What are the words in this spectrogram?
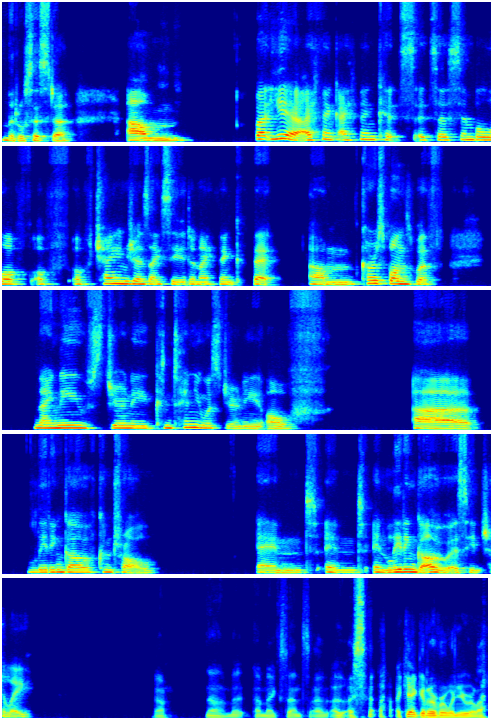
little sister. Um, but yeah, I think I think it's it's a symbol of of of change, as I said, and I think that um, corresponds with Nynaeve's journey, continuous journey of uh, letting go of control and and and letting go essentially. Yeah, No, that, that makes sense. I, I, I can't get over when you were like,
